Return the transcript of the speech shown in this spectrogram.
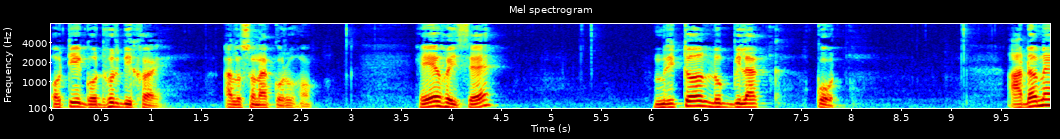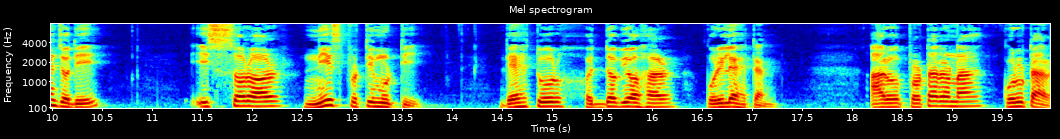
অতি গধুৰ বিষয় আলোচনা কৰোঁ হওক। সেয়ে হৈছে মৃত লোকবিলাক ক'ত? আদমে যদি ঈশ্বৰৰ নিজ প্ৰতিমূৰ্তি দেহটোৰ সদ্যব্যৱহাৰ কৰিলেহেঁতেন আৰু প্ৰতাৰণা কৰোতাৰ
